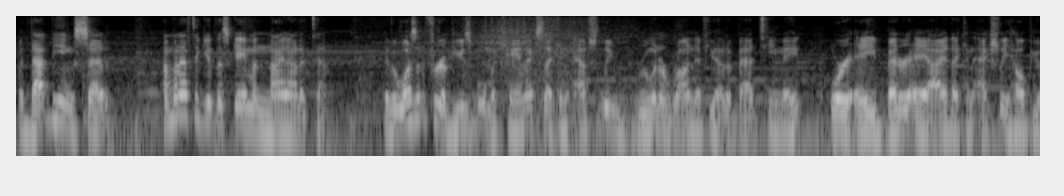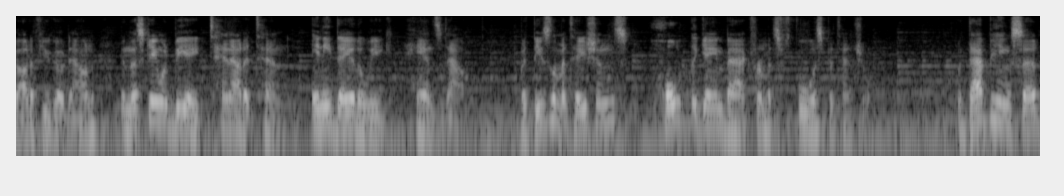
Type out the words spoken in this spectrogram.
With that being said, I'm gonna have to give this game a 9 out of 10. If it wasn't for abusable mechanics that can absolutely ruin a run if you had a bad teammate, or a better AI that can actually help you out if you go down, then this game would be a 10 out of 10, any day of the week, hands down. But these limitations hold the game back from its fullest potential. With that being said,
